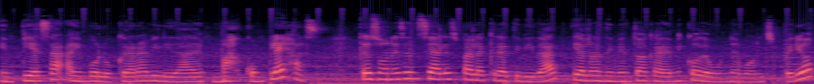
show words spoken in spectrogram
empieza a involucrar habilidades más complejas que son esenciales para la creatividad y el rendimiento académico de un nivel superior.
